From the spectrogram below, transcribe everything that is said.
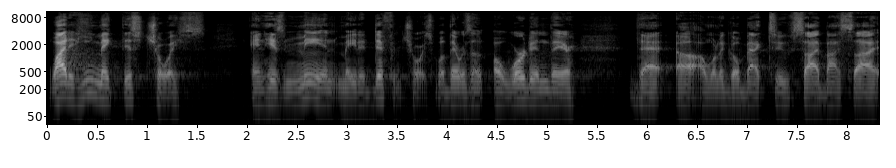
why did he make this choice and his men made a different choice? Well, there was a, a word in there that uh, I want to go back to side by side.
